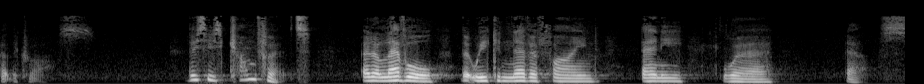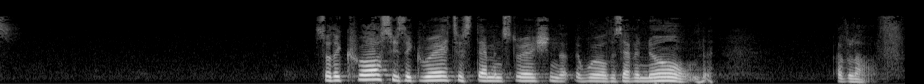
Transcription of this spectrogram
at the cross. This is comfort at a level that we can never find anywhere else. So the cross is the greatest demonstration that the world has ever known of love.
